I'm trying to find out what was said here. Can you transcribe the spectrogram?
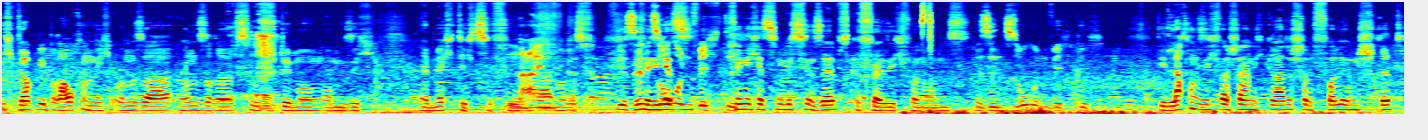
ich glaube, die brauchen nicht unser, unsere Zustimmung, um sich ermächtigt zu fühlen. Nein, das wir sind so jetzt, unwichtig. Finde ich jetzt ein bisschen selbstgefällig von uns. Wir sind so unwichtig. Die lachen sich wahrscheinlich gerade schon voll in den Schritt.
